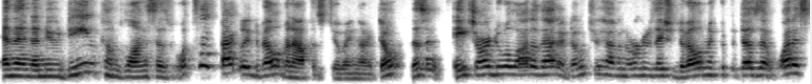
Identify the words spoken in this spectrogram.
And then a new dean comes along and says, What's that faculty development office doing? I don't, doesn't HR do a lot of that? Or don't you have an organization development group that does that? What is,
